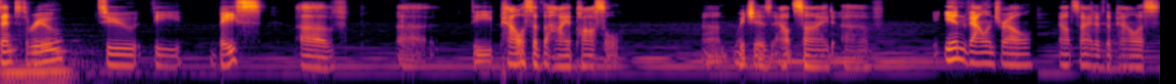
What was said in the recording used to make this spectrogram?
Sent through to the base of uh, the Palace of the High Apostle, um, which is outside of in Valentrell, outside of the palace,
